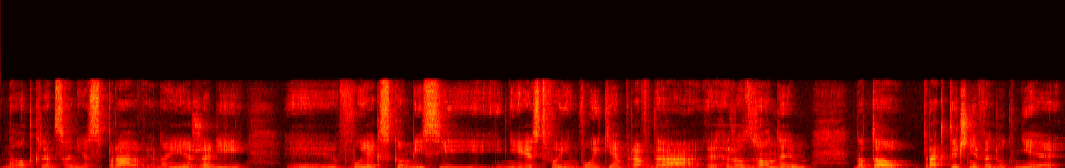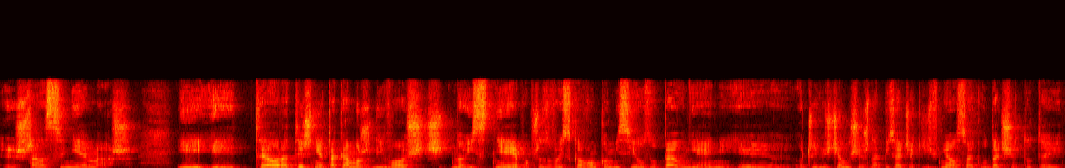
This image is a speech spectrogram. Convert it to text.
na odkręcenie sprawy. No i jeżeli y, wujek z komisji nie jest Twoim wujkiem, prawda, rodzonym, no to praktycznie według mnie szansy nie masz. I, I, teoretycznie taka możliwość no, istnieje poprzez Wojskową Komisję Uzupełnień. Yy, oczywiście musisz napisać jakiś wniosek, udać się do tej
